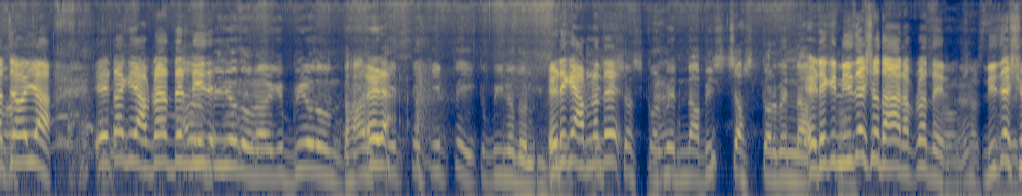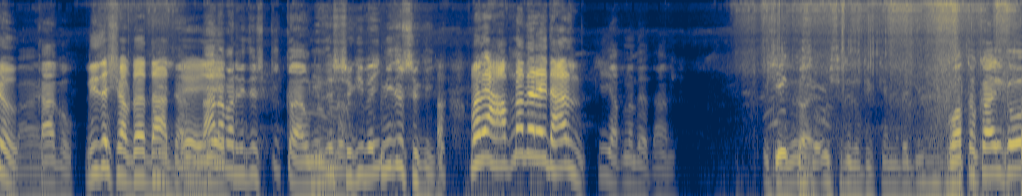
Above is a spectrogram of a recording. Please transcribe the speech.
আচ্ছা ভাইয়া এটা কি আপনাদের বিনোদন আর কি বিনোদন ধান একটু বিনোদন। এটা কি আপনাদের বিশ্বাস করবেন না বিশ্বাস করবেন না। এটা কি নিজস্ব ধান আপনাদের? নিজস্ব? কাগো নিজস্ব আপনাদের ধান। আবার নিজস্ব কি কয়? নিজস্ব কি ভাই? নিজস্ব কি? মানে আপনাদের এই ধান। কি আপনাদের ধান? গতকাল গো।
